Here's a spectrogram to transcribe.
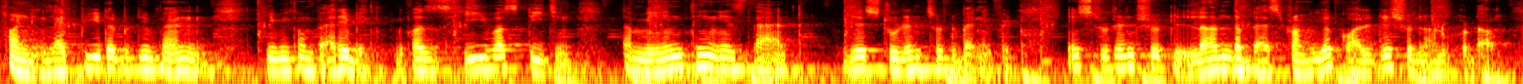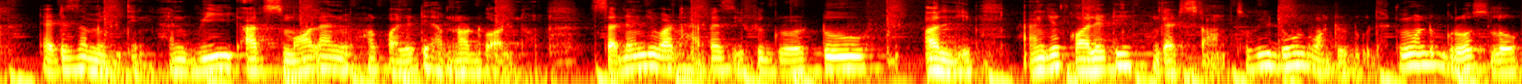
funding. Like pwd when he become very big because he was teaching. The main thing is that students should benefit. Your students should learn the best from your quality should not go down. That is the main thing. And we are small and our quality have not gone down. Suddenly what happens if you grow too early and your quality gets down? So we don't want to do that. We want to grow slow.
